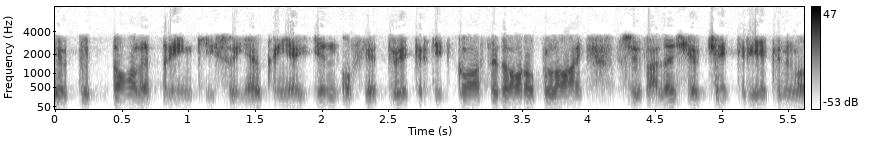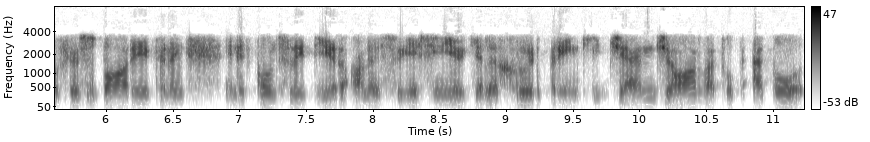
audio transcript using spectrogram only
jou totale prentjie. So jy kan jou een of jou twee kredietkaarte daarop laai, sowel as jou chequerekening of jou spaarrekening en dit konsolideer alles so jy sien jou hele groot prentjie. Jamjar wat op Apple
